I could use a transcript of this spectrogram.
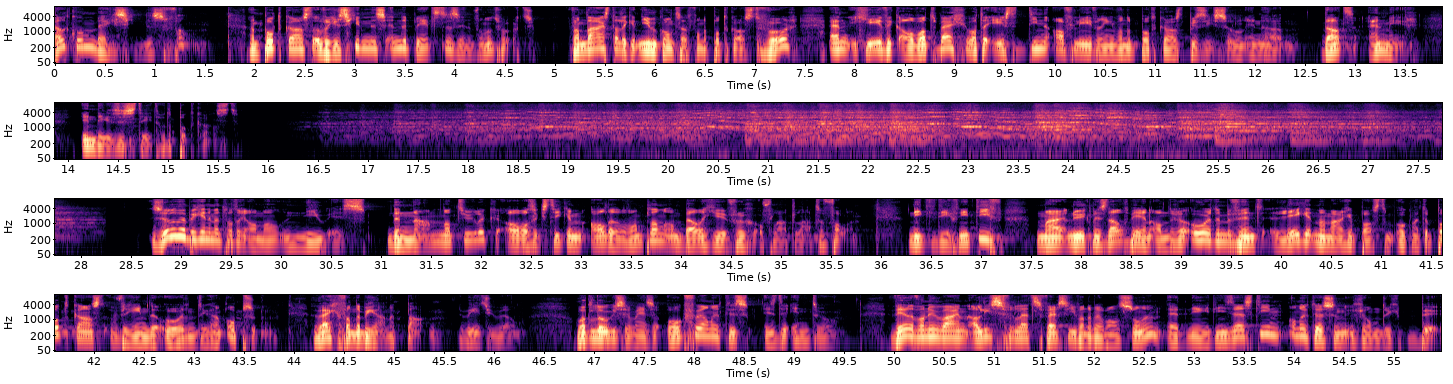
Welkom bij Geschiedenis van, een podcast over geschiedenis in de breedste zin van het woord. Vandaag stel ik het nieuwe concept van de podcast voor en geef ik al wat weg wat de eerste tien afleveringen van de podcast precies zullen inhouden. Dat en meer in deze State of the Podcast. Zullen we beginnen met wat er allemaal nieuw is? De naam natuurlijk, al was ik stiekem altijd al van plan om België vroeg of laat te laten vallen. Niet definitief, maar nu ik mezelf weer in andere oorden bevind, leek het me maar gepast om ook met de podcast vreemde oorden te gaan opzoeken. Weg van de begane paden, weet u wel. Wat logischerwijze ook veranderd is, is de intro. Veel van u waren Alice Verlets versie van de Brabantsonne uit 1916 ondertussen grondig beu.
